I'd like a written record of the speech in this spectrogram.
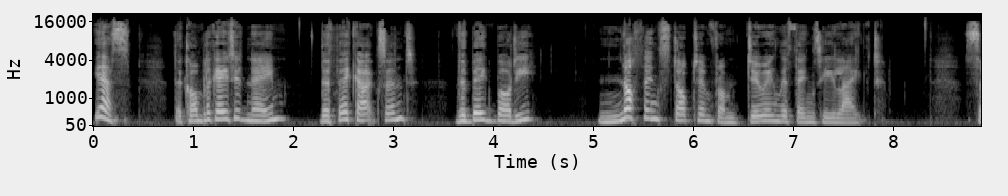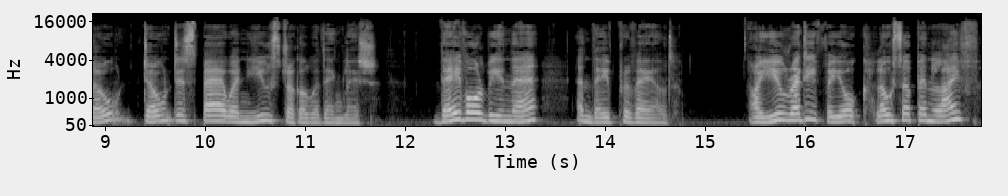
Yes, the complicated name, the thick accent, the big body, nothing stopped him from doing the things he liked. So don't despair when you struggle with English. They've all been there and they've prevailed. Are you ready for your close up in life?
